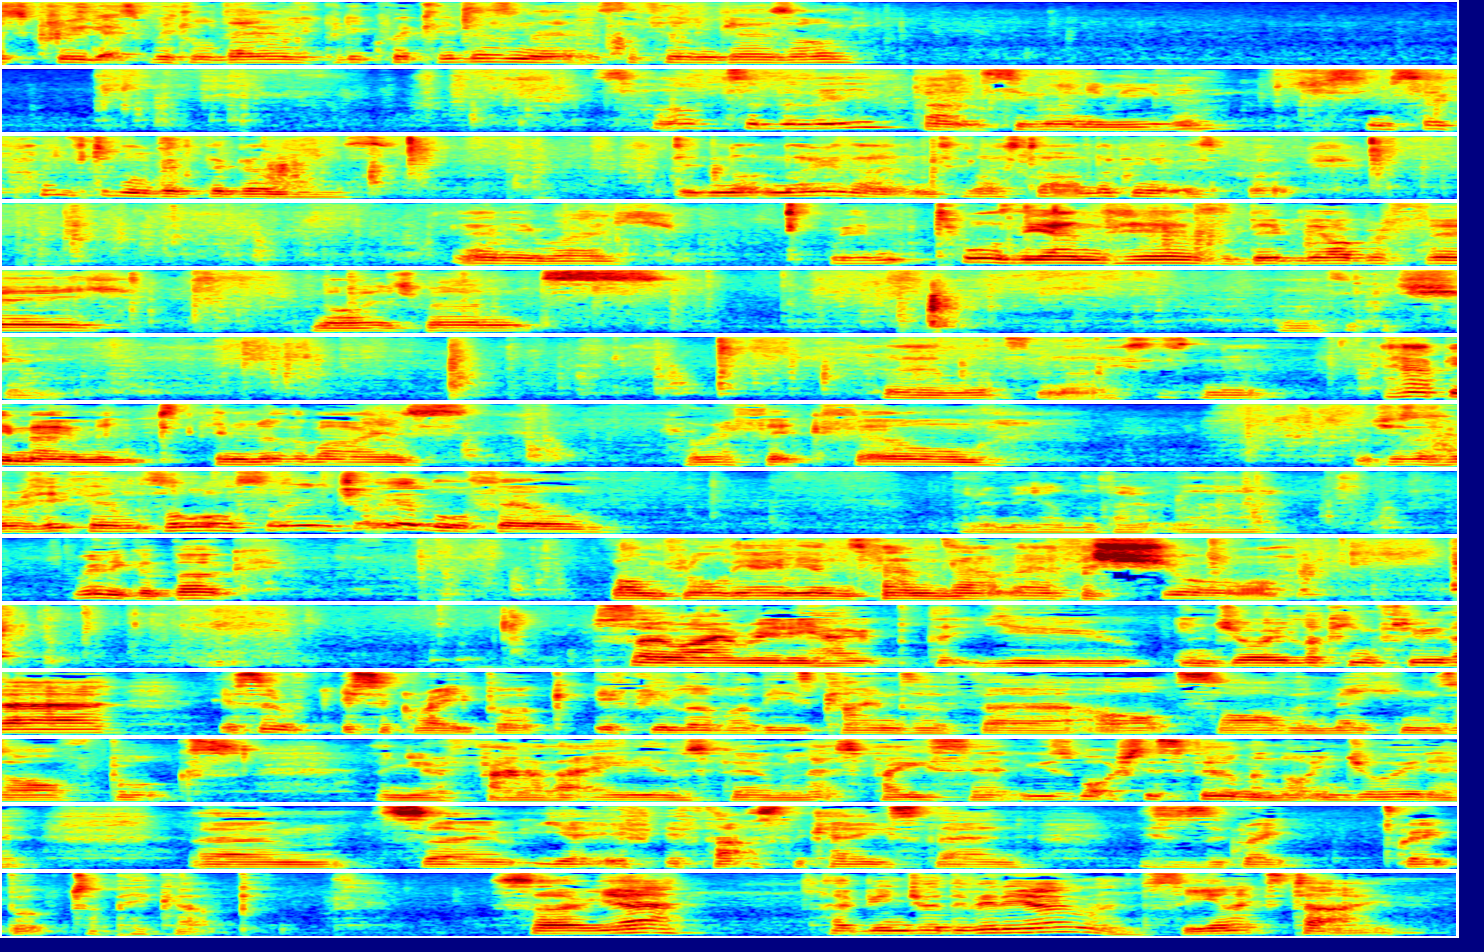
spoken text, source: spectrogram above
Crew gets whittled down pretty quickly, doesn't it, as the film goes on? It's hard to believe about Sigourney Weaver. She seems so comfortable with the guns. I did not know that until I started looking at this book. Anyway, we're towards the end here. There's the bibliography, acknowledgements. that's a good shot. And that's nice, isn't it? A happy moment in an otherwise horrific film, which is a horrific film It's also an enjoyable film. Another image on the back there. Really good book. One for all the Aliens fans out there for sure. So I really hope that you enjoy looking through there. It's a it's a great book if you love these kinds of uh, arts of and makings of books, and you're a fan of that Aliens film. And let's face it, who's watched this film and not enjoyed it? Um, so yeah, if if that's the case, then this is a great great book to pick up. So yeah, hope you enjoyed the video and see you next time.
